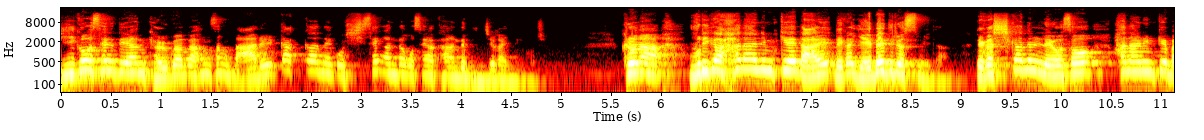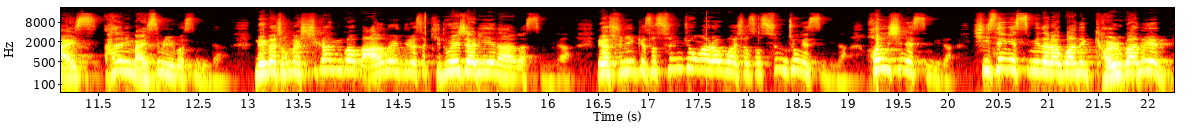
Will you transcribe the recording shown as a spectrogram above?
이것에 대한 결과가 항상 나를 깎아내고 희생한다고 생각하는데 문제가 있는 거죠. 그러나 우리가 하나님께 나의, 내가 예배 드렸습니다. 내가 시간을 내어서 하나님께 말씀, 하나님 말씀을 읽었습니다. 내가 정말 시간과 마음을 들여서 기도의 자리에 나아갔습니다. 내가 주님께서 순종하라고 하셔서 순종했습니다. 헌신했습니다. 희생했습니다라고 하는 결과는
